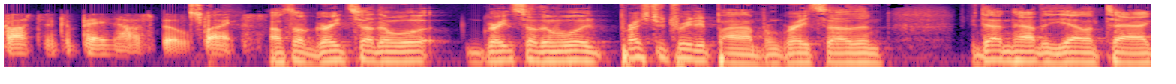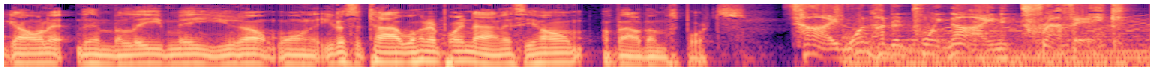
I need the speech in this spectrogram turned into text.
Constant Companion Hospital. Thanks. Also, Great Southern Wood, Great Southern Wood, pressure treated pine from Great Southern. If it doesn't have the yellow tag on it, then believe me, you don't want it. You listen to Tide 100.9. It's the home of Alabama sports. Tide 100.9 traffic.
